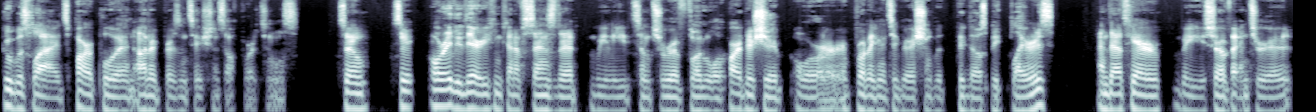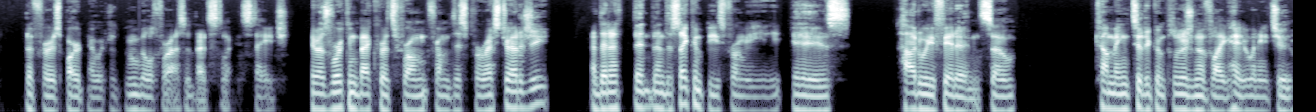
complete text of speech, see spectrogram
Google Slides, PowerPoint, and other presentation software tools. So, so already there, you can kind of sense that we need some sort of global partnership or product integration with, with those big players. And that's where we sort of enter the first partner, which is Google for us at that stage. It was working backwards from, from this product strategy. And then, then, then the second piece for me is how do we fit in? So coming to the conclusion of like, Hey, we need to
